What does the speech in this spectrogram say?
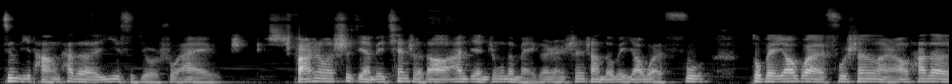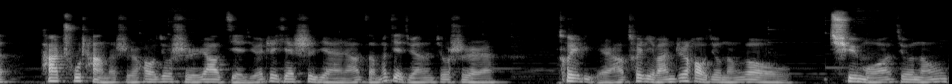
荆棘堂它的意思就是说，哎，发生了事件，被牵扯到案件中的每个人身上都被妖怪附，都被妖怪附身了。然后他的他出场的时候，就是要解决这些事件，然后怎么解决呢？就是推理，然后推理完之后就能够。驱魔就能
